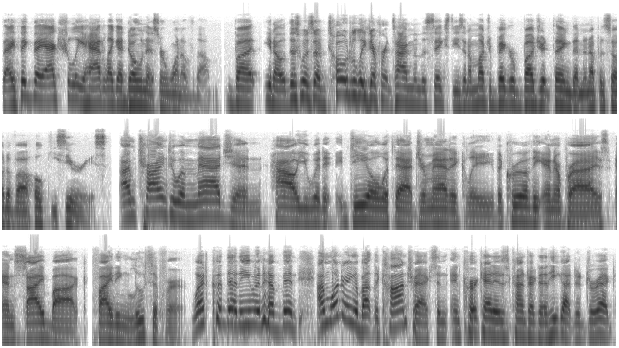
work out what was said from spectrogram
I think they actually had like Adonis or one of them. But, you know, this was a totally different time than the 60s and a much bigger budget thing than an episode of a hokey series. I'm trying to imagine how you would deal with that dramatically. The crew of the Enterprise and Sybok fighting Lucifer. What could that even have been? I'm wondering about the contracts, and, and Kirk had his contract that he got to direct,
